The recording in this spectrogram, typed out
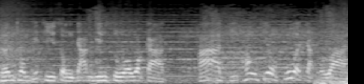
เชิญชมพิธีส่งจานบินสู่อวกาศพาอาทิตย์ท่องเที่ยวทั่วจักรวาล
